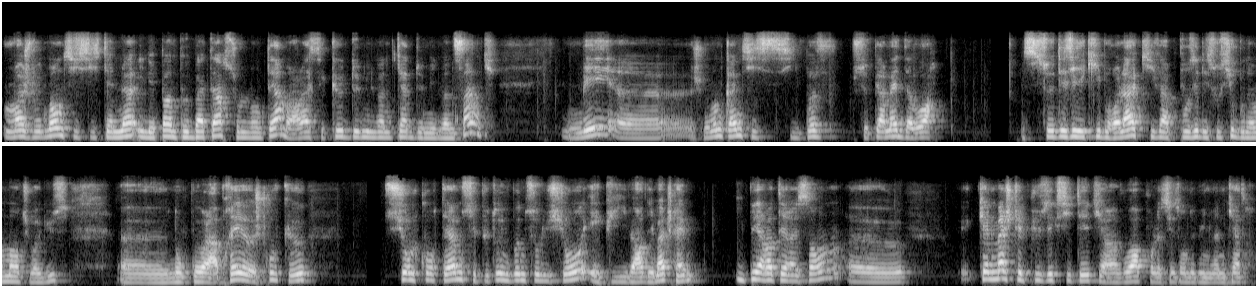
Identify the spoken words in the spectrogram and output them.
moi, je me demande si ce système-là, il n'est pas un peu bâtard sur le long terme. Alors là, c'est que 2024-2025. Mais je me demande quand même si- s'ils peuvent se permettre d'avoir ce déséquilibre-là qui va poser des soucis au bout d'un moment, tu vois, Gus. Euh, donc voilà, après, euh, je trouve que sur le court terme, c'est plutôt une bonne solution. Et puis, il va y avoir des matchs quand même hyper intéressants. Euh, quel match t'es le plus excité, tiens, à voir pour la saison 2024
